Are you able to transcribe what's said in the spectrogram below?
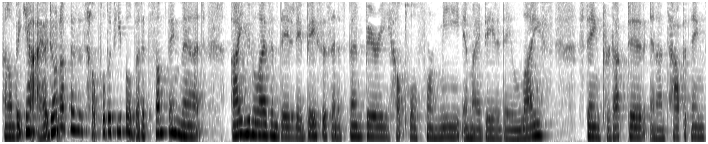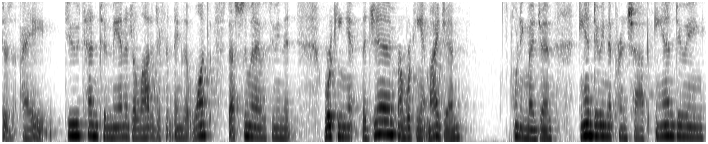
Um, but yeah, I don't know if this is helpful to people, but it's something that I utilize on a day to day basis, and it's been very helpful for me in my day to day life, staying productive and on top of things. There's I do tend to manage a lot of different things at once, especially when I was doing the working at the gym or working at my gym owning my gym and doing the print shop and doing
